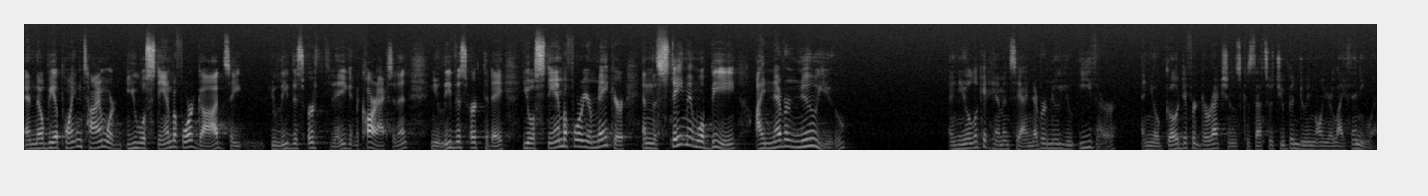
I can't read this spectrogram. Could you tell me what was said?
And there'll be a point in time where you will stand before God, say, you leave this earth today, you get in a car accident, and you leave this earth today, you will stand before your Maker, and the statement will be, I never knew you. And you'll look at him and say, I never knew you either, and you'll go different directions because that's what you've been doing all your life anyway.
